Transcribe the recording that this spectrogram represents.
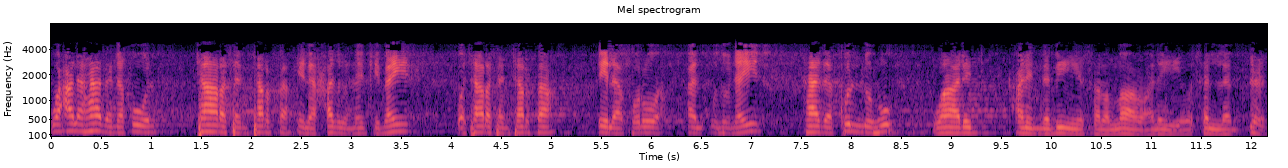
وعلى هذا نقول تارة ترفع إلى حذو المنكبين وتارة ترفع إلى فروع الأذنين. هذا كله وارد عن النبي صلى الله عليه وسلم.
